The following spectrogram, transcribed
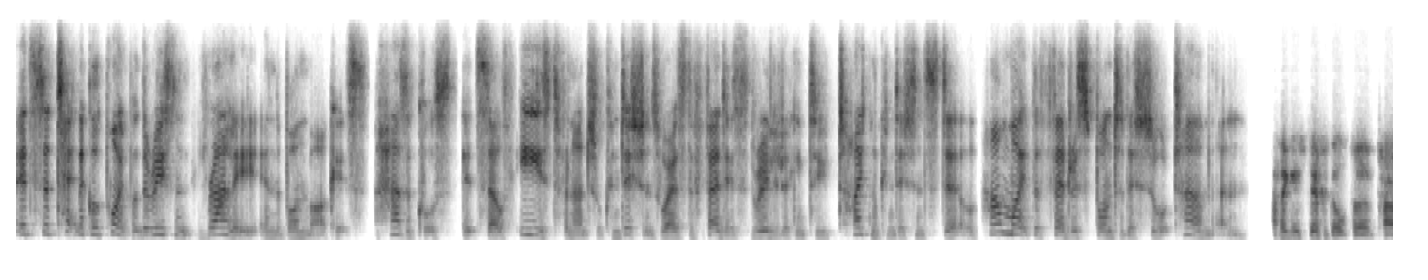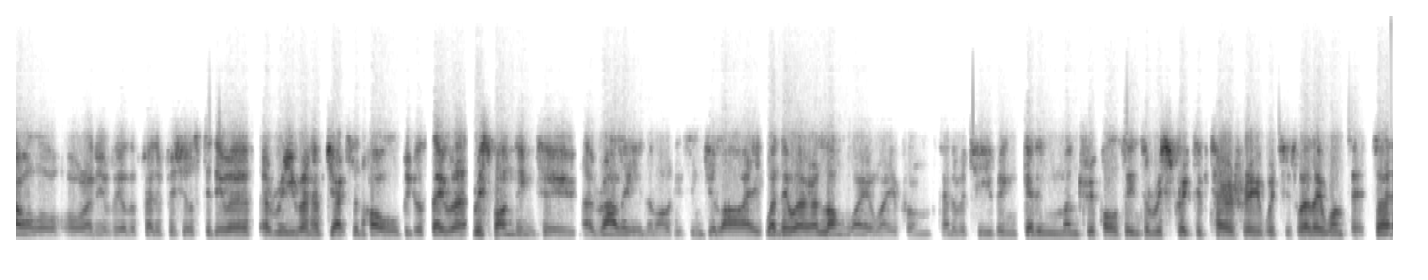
It's a technical point, but the recent rally in the bond markets has, of course, itself eased financial conditions, whereas the Fed is really looking to tighten conditions still. How might the Fed respond to this short term then? I think it's difficult for Powell or, or any of the other Fed officials to do a, a, rerun of Jackson Hole because they were responding to a rally in the markets in July when they were a long way away from kind of achieving getting monetary policy into restrictive territory, which is where they want it. So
